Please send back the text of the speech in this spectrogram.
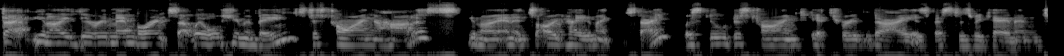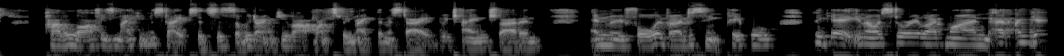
that, you know, the remembrance that we're all human beings, just trying our hardest, you know, and it's okay to make mistakes. We're still just trying to get through the day as best as we can. And part of life is making mistakes. It's just that we don't give up once we make the mistake. We change that and and move forward. But I just think people forget, you know, a story like mine. I, I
